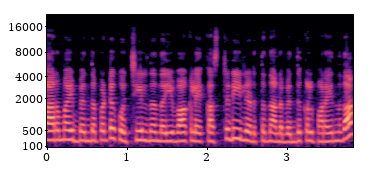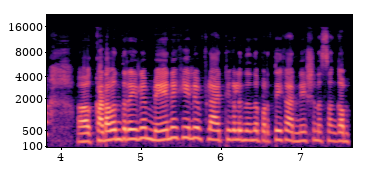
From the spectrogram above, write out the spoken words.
കാറുമായി ബന്ധപ്പെട്ട് കൊച്ചിയിൽ നിന്ന് യുവാക്കളെ കസ്റ്റഡിയിലെടുത്തെന്നാണ് ബന്ധുക്കൾ പറയുന്നത്. കടവന്ത്രയിലും മേനഹയിലും ഫ്ളാറ്റുകളിൽ നിന്ന് പ്രത്യേക അന്വേഷണ സംഘം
